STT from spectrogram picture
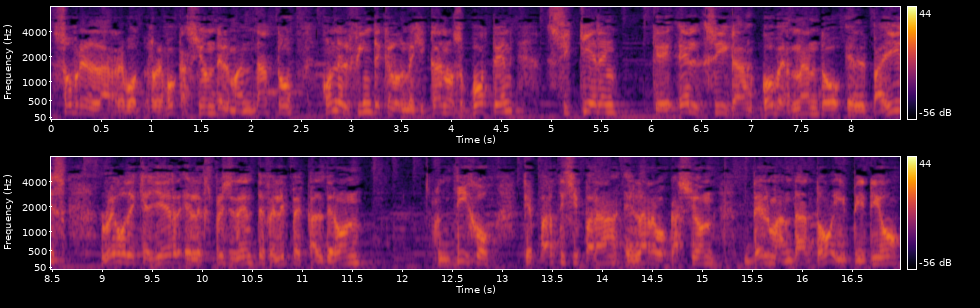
sobre la revocación del mandato con el fin de que los mexicanos voten si quieren que él siga gobernando el país, luego de que ayer el expresidente Felipe Calderón dijo que participará en la revocación del mandato y pidió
